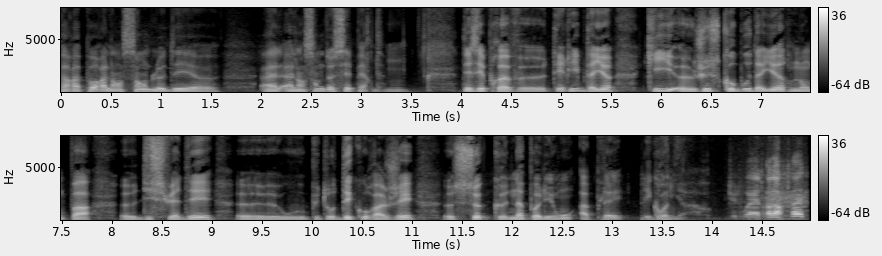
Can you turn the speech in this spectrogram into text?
par rapport à l'ensemble des, à, à l'ensemble de ces pertes. Mhm. Des épreuves euh, terribles d'ailleurs, qui euh, jusqu'au bout d'ailleurs n'ont pas euh, dissuadé euh, ou plutôt découragé euh, ceux que Napoléon appelait les grognards. Tu devrais être à la retraite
